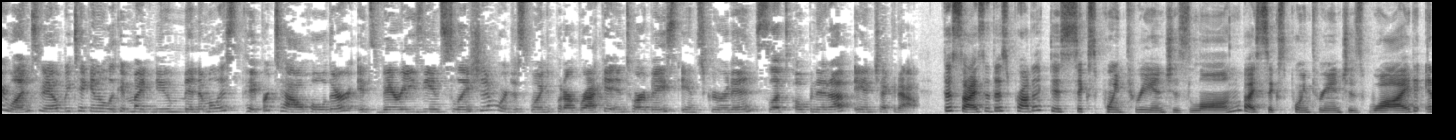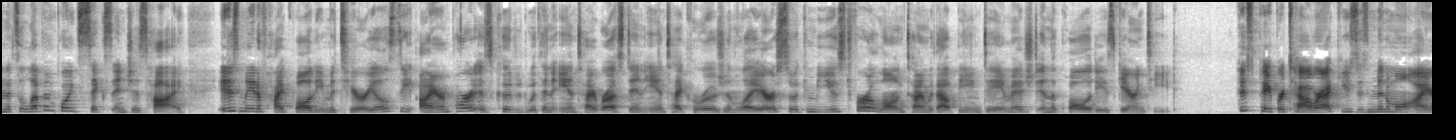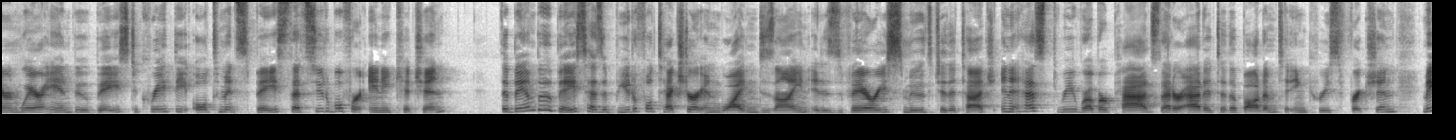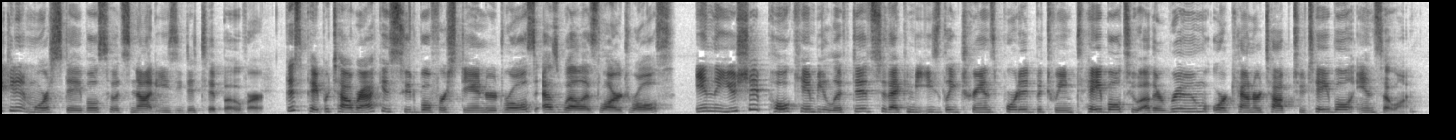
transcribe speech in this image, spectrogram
everyone, today we'll be taking a look at my new minimalist paper towel holder. It's very easy installation. We're just going to put our bracket into our base and screw it in. So let's open it up and check it out. The size of this product is 6.3 inches long by 6.3 inches wide and it's 11.6 inches high. It is made of high quality materials. The iron part is coated with an anti-rust and anti-corrosion layer so it can be used for a long time without being damaged and the quality is guaranteed. This paper towel rack uses minimal ironware and bamboo base to create the ultimate space that's suitable for any kitchen. The bamboo base has a beautiful texture and widened design. It is very smooth to the touch and it has three rubber pads that are added to the bottom to increase friction, making it more stable so it's not easy to tip over. This paper towel rack is suitable for standard rolls as well as large rolls. And the U-shaped pole can be lifted so that can be easily transported between table to other room or countertop to table and so on.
